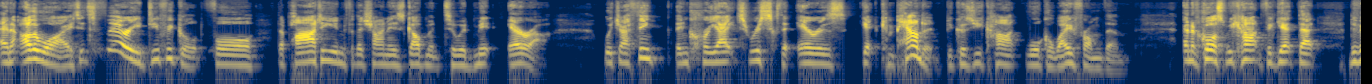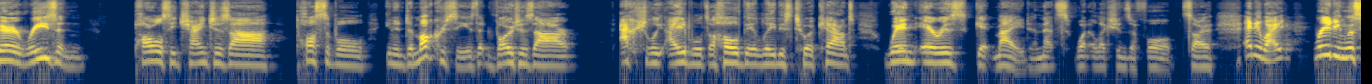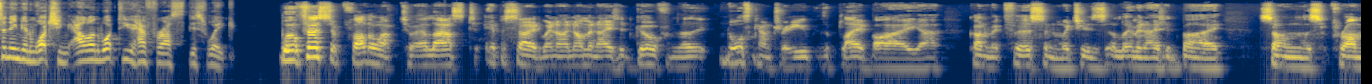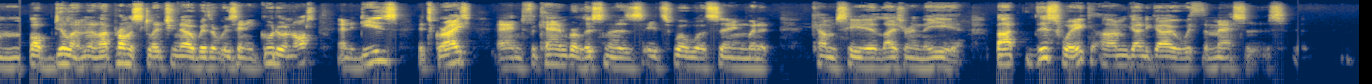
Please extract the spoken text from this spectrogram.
And otherwise, it's very difficult for the party and for the Chinese government to admit error, which I think then creates risks that errors get compounded because you can't walk away from them. And of course, we can't forget that the very reason policy changes are possible in a democracy is that voters are actually able to hold their leaders to account when errors get made. And that's what elections are for. So, anyway, reading, listening, and watching, Alan, what do you have for us this week? Well, first, a follow up to our last episode when I nominated Girl from the North Country, the play by uh, Conor McPherson, which is illuminated by songs from Bob Dylan. And I promised to let you know whether it was any good or not. And it is, it's great. And for Canberra listeners, it's well worth seeing when it comes here later in the year. But this week, I'm going to go with the masses.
